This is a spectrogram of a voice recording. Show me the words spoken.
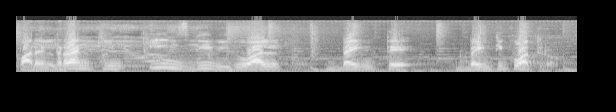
para el ranking individual 2024.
